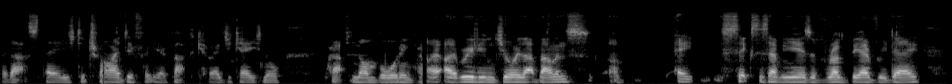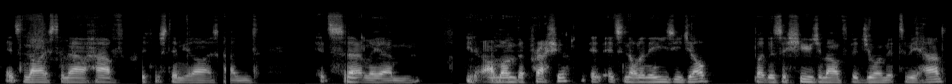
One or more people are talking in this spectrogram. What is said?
for that stage to try different, you know, perhaps co-educational, perhaps non-boarding. I, I really enjoy that balance of eight, six to seven years of rugby every day. It's nice to now have different stimuli, and it's certainly, um, you know, I'm under pressure. It, it's not an easy job, but there's a huge amount of enjoyment to be had.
